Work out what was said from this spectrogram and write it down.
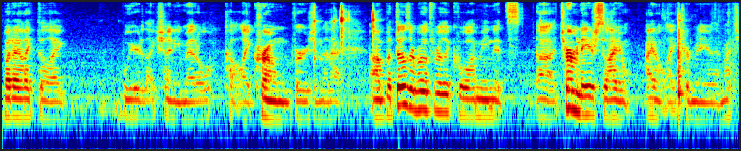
but I like the like weird like shiny metal called, like chrome version of that. Um, but those are both really cool. I mean, it's uh, Terminator, so I don't I don't like Terminator that much.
